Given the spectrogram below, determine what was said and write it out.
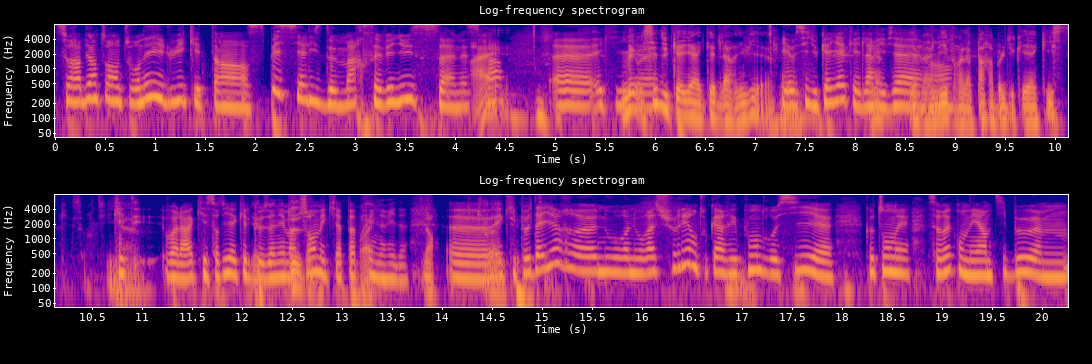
sera bientôt en tournée, lui qui est un spécialiste de Mars et Vénus, n'est-ce pas? Euh, et qui, Mais euh, aussi du kayak et de la rivière. et aussi du kayak et de la rivière. Il y avait un hein, livre, La parabole du kayakiste, qui est sorti. qui a- était, voilà, qui est sorti il y a quelques il y a années maintenant, ans. mais qui n'a pas pris une ride. Non, Euh, et qui peut d'ailleurs euh, nous, nous rassurer, en tout cas répondre aussi, euh, quand on est. C'est vrai qu'on est un petit peu. euh,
